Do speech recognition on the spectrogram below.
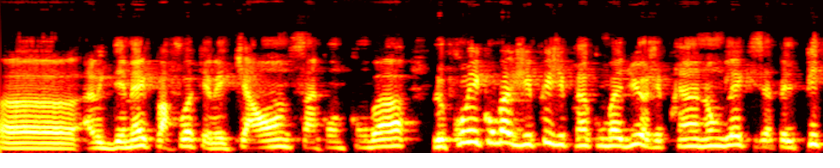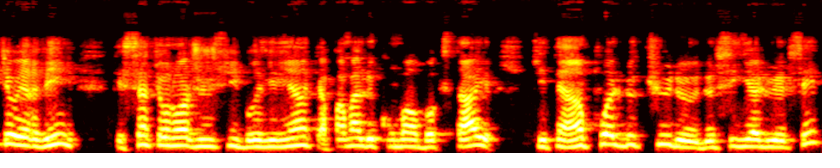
Euh, avec des mecs parfois qui avaient 40, 50 combats. Le premier combat que j'ai pris, j'ai pris un combat dur. J'ai pris un Anglais qui s'appelle Peter Irving, qui est ceinture noire je suis brésilien, qui a pas mal de combats en boxe taille, qui était un poil de cul de, de signer à l'UFC.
